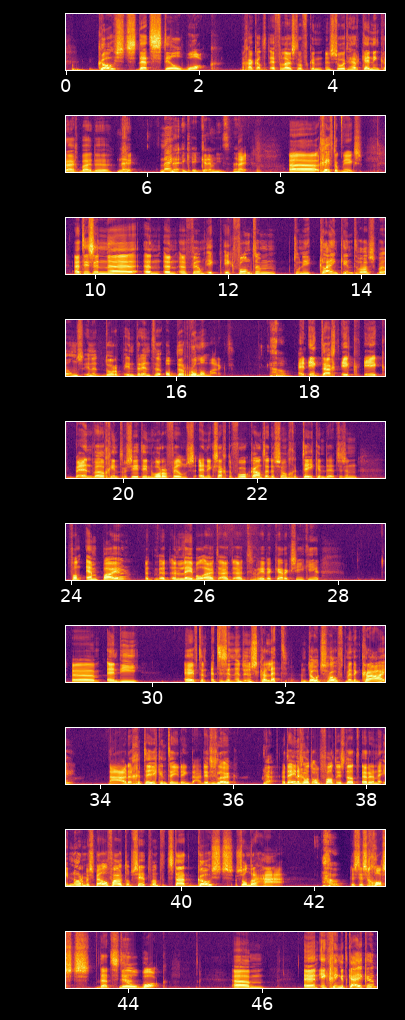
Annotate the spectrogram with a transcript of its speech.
Ghosts That Still Walk. Dan ga ik altijd even luisteren of ik een, een soort herkenning krijg bij de. Nee. Ge- nee. Nee, ik, ik ken hem niet. Nee. Nee. Eh, geeft ook niks. Het is een, eh, een, een, een film. Ik, ik vond hem toen ik klein kind was bij ons in het dorp in Drenthe op de Rommelmarkt. Oh. En ik dacht, ik, ik ben wel geïnteresseerd in horrorfilms. En ik zag de voorkant en dat is zo'n getekende. Het is een van Empire. Het, het- een label uit, uit, uit Ridderkerk zie ik hier. Ehm, en die heeft een... Het is een, een, een skelet. Een doodshoofd met een kraai. Nou, dat getekend. En je denkt, nou, dit is leuk. Ja. Het enige wat opvalt is dat er een enorme spelfout op zit. Want het staat Ghosts zonder H. Oh. Dus het is Ghosts that still Ja. walk. Ehm, en ik ging het kijken.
